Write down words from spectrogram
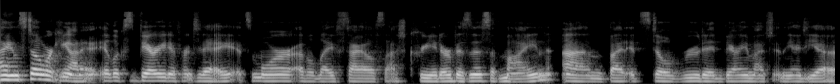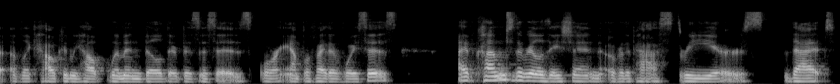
I am still working on it. It looks very different today. It's more of a lifestyle slash creator business of mine, um, but it's still rooted very much in the idea of like how can we help women build their businesses or amplify their voices. I've come to the realization over the past three years that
